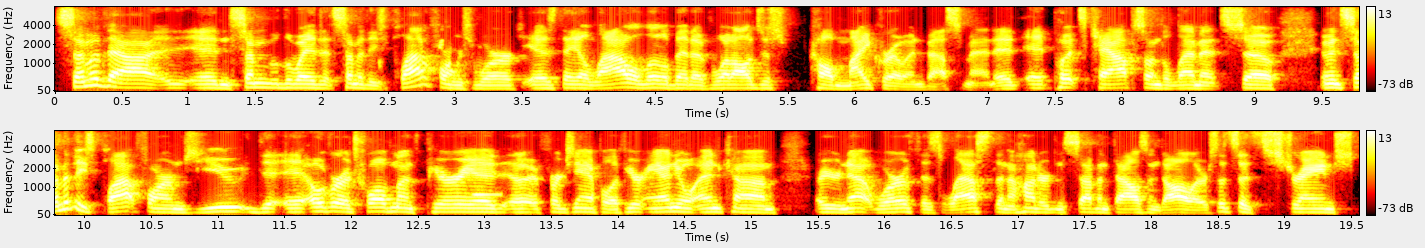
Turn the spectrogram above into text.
some of that and some of the way that some of these platforms work is they allow a little bit of what I'll just call micro investment. It, it puts caps on the limits. So in some of these platforms, you the, over a 12 month period, uh, for example, if your annual income or your net worth is less than $107,000, that's a strange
